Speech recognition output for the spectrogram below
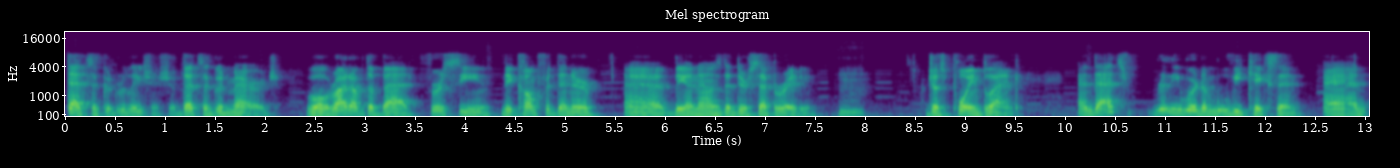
that's a good relationship. That's a good marriage. Well, right off the bat, first scene, they come for dinner and they announce that they're separating. Hmm. Just point blank. And that's really where the movie kicks in. And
